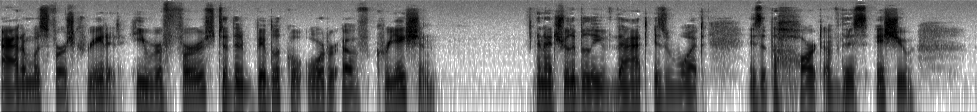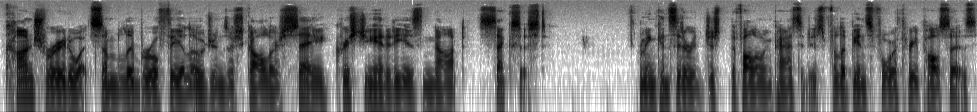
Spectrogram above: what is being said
Adam was first created. He refers to the biblical order of creation. And I truly believe that is what is at the heart of this issue. Contrary to what some liberal theologians or scholars say, Christianity is not sexist. I mean, consider just the following passages. Philippians 4 3, Paul says,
